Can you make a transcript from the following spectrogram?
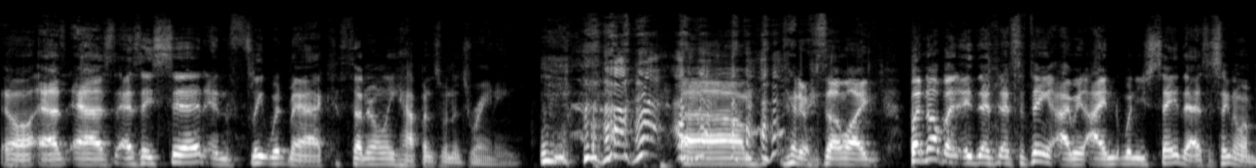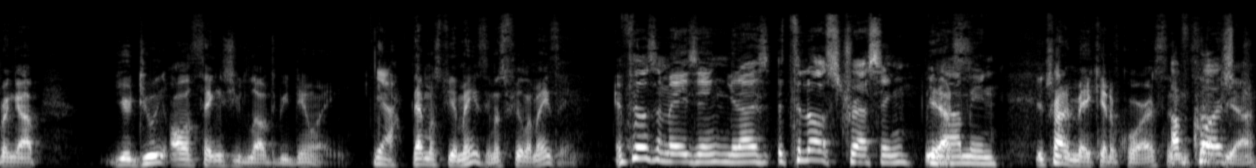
You know, as as as they said in Fleetwood Mac, thunder only happens when it's raining. um, anyway, so I'm like, but no, but it, that- that's the thing. I mean, I, when you say that, it's the second one I bring up. You're doing all the things you love to be doing. Yeah. That must be amazing. must feel amazing. It feels amazing. You know, it's, it's a little stressing. Yeah. I mean, you're trying to make it, of course. and of stuff, course, yeah.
